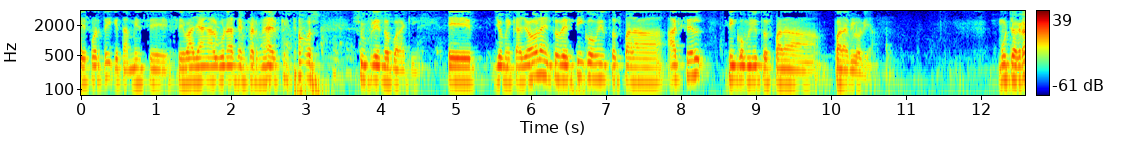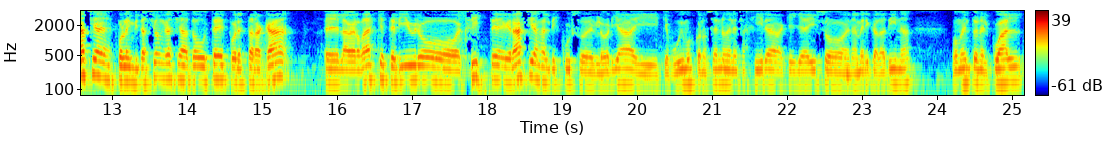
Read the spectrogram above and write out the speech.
de suerte y que también se, se vayan algunas enfermedades que estamos sufriendo por aquí. Eh, yo me callo ahora, entonces cinco minutos para Axel, cinco minutos para, para Gloria. Muchas gracias por la invitación, gracias a todos ustedes por estar acá. Eh, la verdad es que este libro existe gracias al discurso de Gloria y que pudimos conocernos en esa gira que ella hizo en América Latina, momento en el cual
